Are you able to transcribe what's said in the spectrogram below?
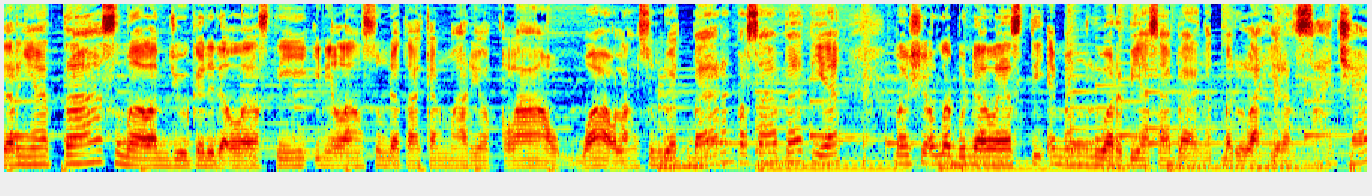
Ternyata semalam juga Dede Lesti ini langsung datangkan Mario Cloud Wow, langsung duet bareng persahabat ya. Masya Allah Bunda Lesti emang luar biasa banget Baru lahiran saja.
